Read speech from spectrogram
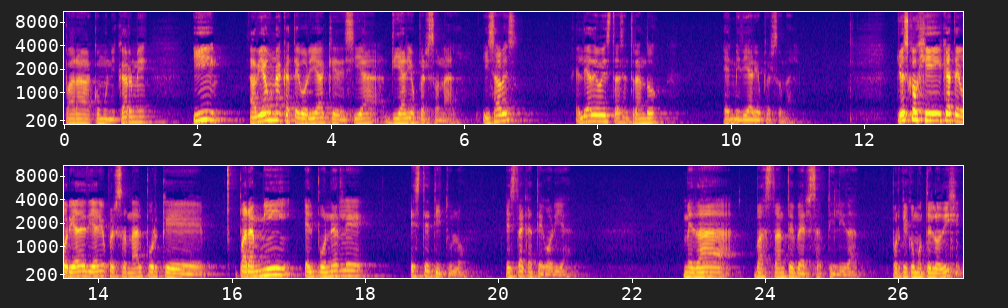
para comunicarme. Y había una categoría que decía diario personal. Y sabes, el día de hoy estás entrando en mi diario personal. Yo escogí categoría de diario personal porque para mí el ponerle este título, esta categoría, me da bastante versatilidad. Porque como te lo dije,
